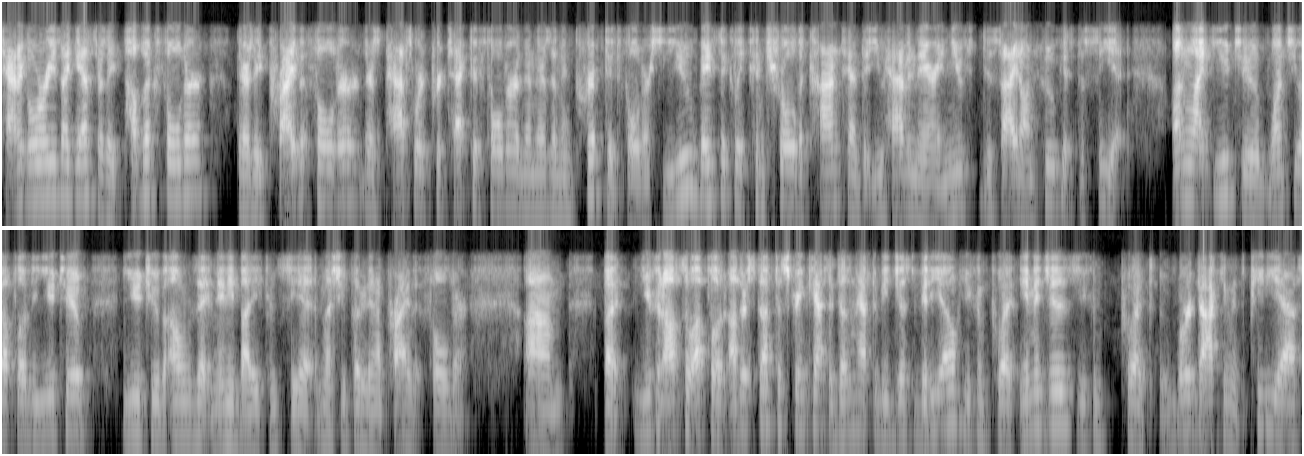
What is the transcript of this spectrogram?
categories, I guess. There's a public folder, there's a private folder, there's password protected folder, and then there's an encrypted folder. So you basically control the content that you have in there and you decide on who gets to see it. Unlike YouTube, once you upload to YouTube, YouTube owns it and anybody can see it unless you put it in a private folder. Um, but you can also upload other stuff to Screencast. It doesn't have to be just video. You can put images, you can put Word documents, PDFs,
